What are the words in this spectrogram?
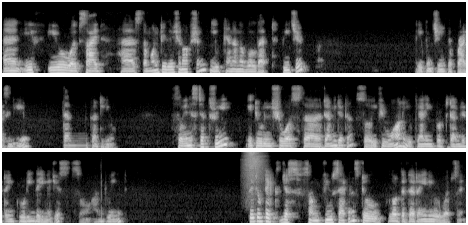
And if your website has the monetization option you can enable that feature. You can change the price in here. Then continue. So in step 3 it will show us the dummy data. So if you want you can input the dummy data including the images. So i'm doing it. So it will take just some few seconds to load the data in your website.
